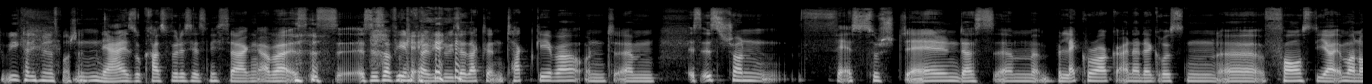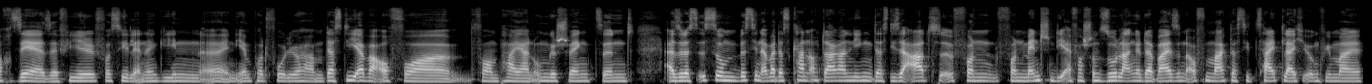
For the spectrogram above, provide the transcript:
wie kann ich mir das vorstellen? Ja, so krass würde ich es jetzt nicht sagen, aber es ist, es ist auf jeden okay. Fall, wie Luisa sagte, ein Taktgeber und ähm, es ist schon festzustellen, dass ähm, BlackRock, einer der größten äh, Fonds, die ja immer noch sehr, sehr viel fossile Energien äh, in ihrem Portfolio haben, dass die aber auch vor, vor ein paar Jahren umgeschwenkt sind. Also das ist so ein bisschen, aber das kann auch daran liegen, dass diese Art von, von Menschen, die einfach schon so lange dabei sind auf dem Markt, dass die zeitgleich irgendwie mal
